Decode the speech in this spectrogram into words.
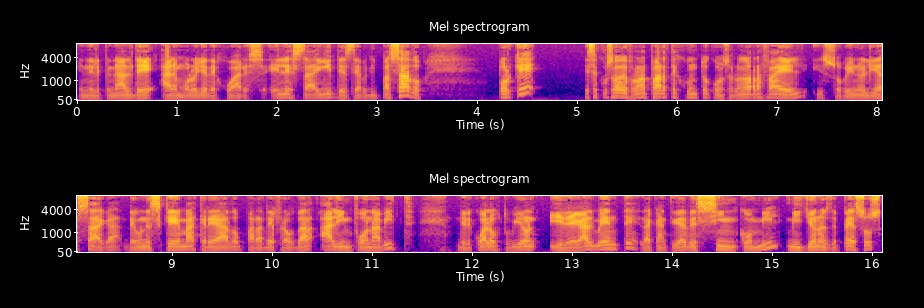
en el penal de Almoloya de Juárez. Él está ahí desde abril pasado. ¿Por qué? Es acusado de formar parte, junto con su hermano Rafael y su sobrino Elías Saga, de un esquema creado para defraudar al Infonavit, del cual obtuvieron ilegalmente la cantidad de 5 mil millones de pesos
